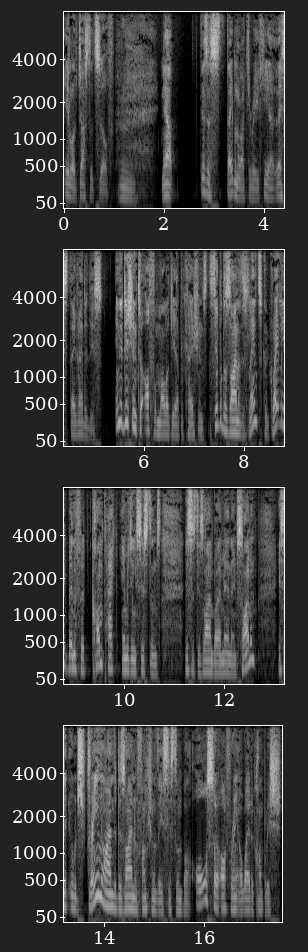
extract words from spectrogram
it'll adjust itself. Hmm. Now, there's a statement I'd like to read here. They, they've added this. In addition to ophthalmology applications, the simple design of this lens could greatly benefit compact imaging systems. This is designed by a man named Simon. He said it would streamline the design and function of these systems while also offering a way to accomplish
